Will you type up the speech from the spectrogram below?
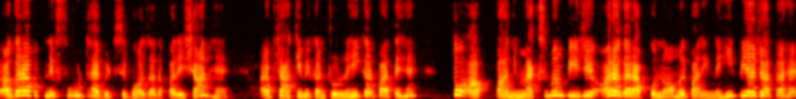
तो अगर आप अपने फ़ूड हैबिट से बहुत ज़्यादा परेशान हैं और आप चाह के भी कंट्रोल नहीं कर पाते हैं तो आप पानी मैक्सिमम पीजिए और अगर आपको नॉर्मल पानी नहीं पिया जाता है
